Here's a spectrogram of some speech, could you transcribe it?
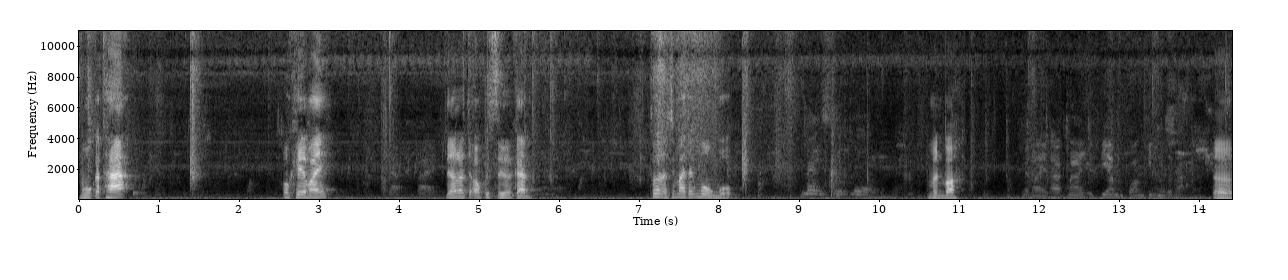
หมูกระทะ โอเคไหมจัดไปเดี๋ยวเราจะออกไปซื้อกันโทษนะสิมาจากโม่งบุไล่สุดแล้วมันบอ ไม่ไรทักมาอยู่เต รียมของกินหมูกระทะเออ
